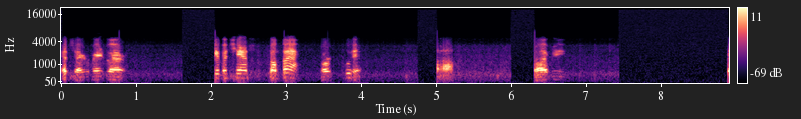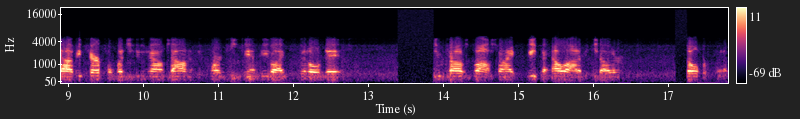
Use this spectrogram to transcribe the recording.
That's aggravated battery. Give a chance to come back or quit. Uh, I mean, gotta be careful what you do downtown anymore. It just can't be like good old days. Two cars go outside, beat the hell out of each other. It's over with.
